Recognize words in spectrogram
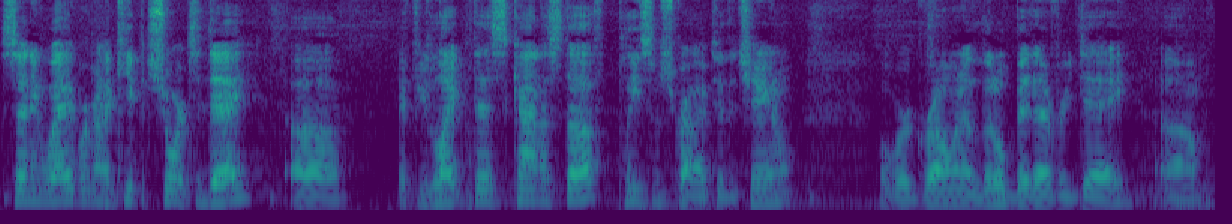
So anyway, we're going to keep it short today. Uh, if you like this kind of stuff, please subscribe to the channel. But we're growing a little bit every day. Um,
